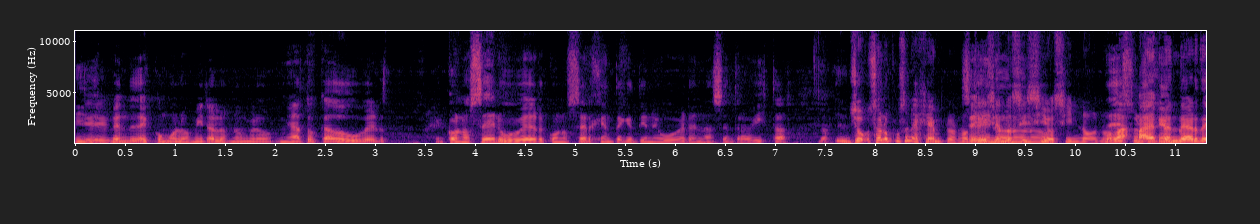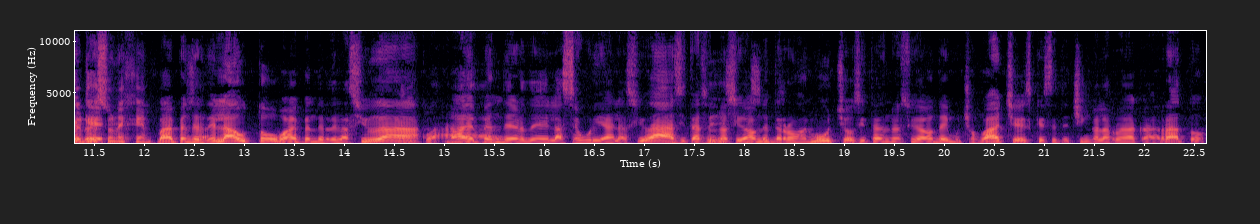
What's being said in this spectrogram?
Y depende de cómo lo mira los números. Me ha tocado Uber, conocer Uber, conocer gente que tiene Uber en las entrevistas yo solo puse un ejemplo, no estoy diciendo si sí o si no, ¿no? Va, a depender de qué. Es un ejemplo. Va a depender del auto, va a depender de la ciudad, va a depender de la seguridad de la ciudad, si estás en una ciudad donde te roban mucho, si estás en una ciudad donde hay muchos baches, que se te chinga la rueda cada rato,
